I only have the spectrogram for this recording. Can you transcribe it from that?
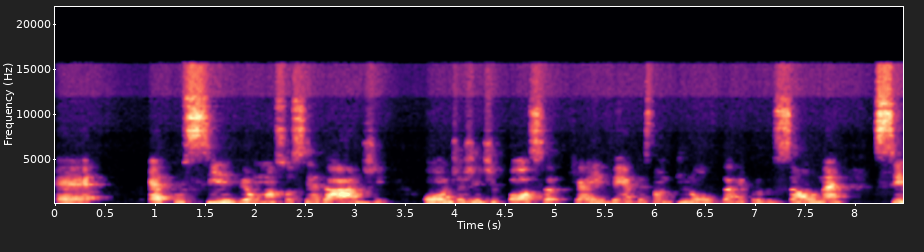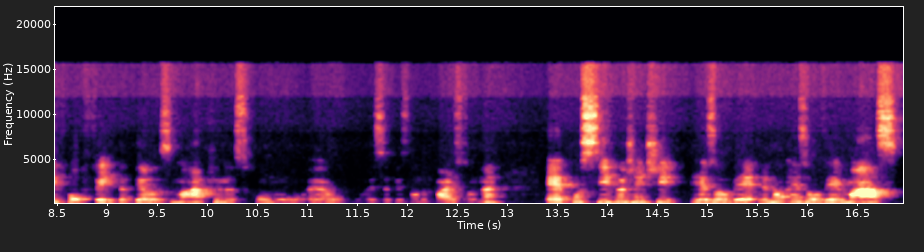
É, é possível uma sociedade onde a gente possa, que aí vem a questão de novo da reprodução, né? Se for feita pelas máquinas, como é, essa questão da Firestone, né? É possível a gente resolver, não resolver, mas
